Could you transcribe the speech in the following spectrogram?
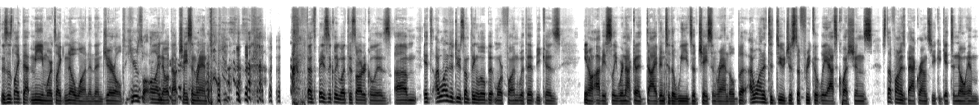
This is like that meme where it's like no one and then Gerald. Here's all I know about Chasson Randle. That's basically what this article is. Um, it's I wanted to do something a little bit more fun with it because you know obviously we're not going to dive into the weeds of Chasson Randle, but I wanted to do just a frequently asked questions stuff on his background so you could get to know him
